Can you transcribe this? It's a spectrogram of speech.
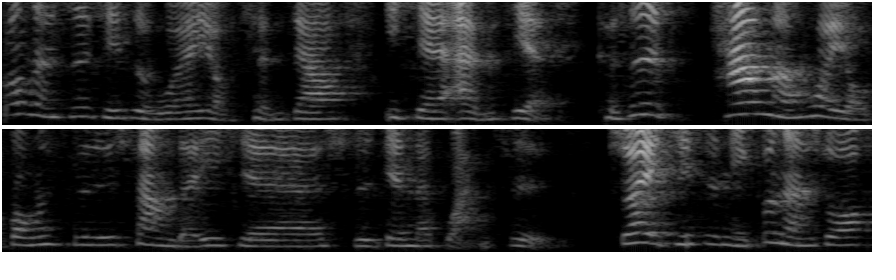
工程师其实我也有成交一些案件，可是他们会有公司上的一些时间的管制，所以其实你不能说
